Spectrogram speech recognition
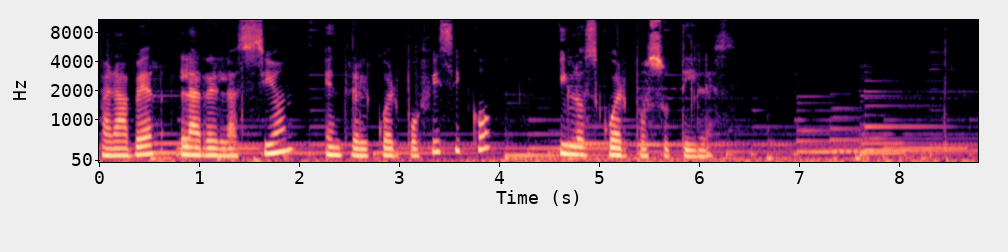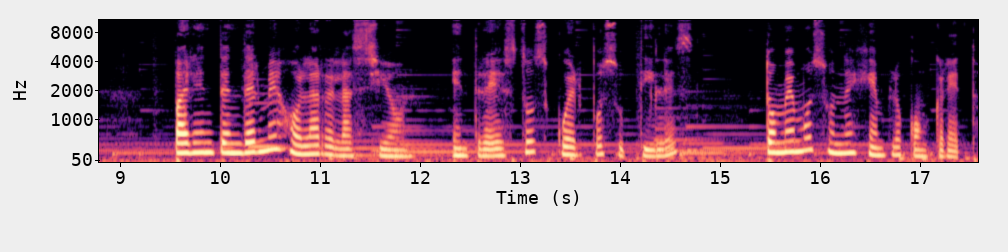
para ver la relación entre el cuerpo físico y los cuerpos sutiles. Para entender mejor la relación entre estos cuerpos sutiles, tomemos un ejemplo concreto.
